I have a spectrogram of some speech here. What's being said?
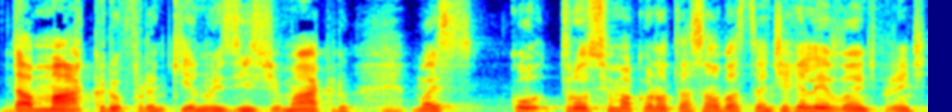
da macro franquia, não existe macro, mas trouxe uma conotação bastante relevante para a gente,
